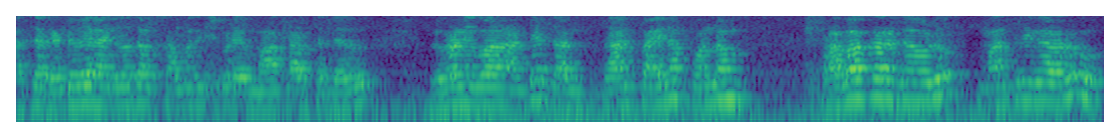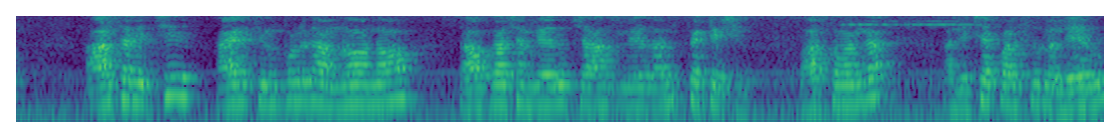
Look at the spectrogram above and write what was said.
అయితే రెండు వేల ఐదు వందలకు సంబంధించి కూడా ఏం మాట్లాడతలేరు. వివరణ ఇవ్వాలంటే దాని దానిపైన పొన్నం ప్రభాకర్ గౌడ్ మంత్రి గారు ఆన్సర్ ఇచ్చి ఆయన సింపుల్గా నో నో అవకాశం లేదు ఛాన్స్ లేదు అని పెట్టేసి వాస్తవంగా అది ఇచ్చే పరిస్థితులు లేరు.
